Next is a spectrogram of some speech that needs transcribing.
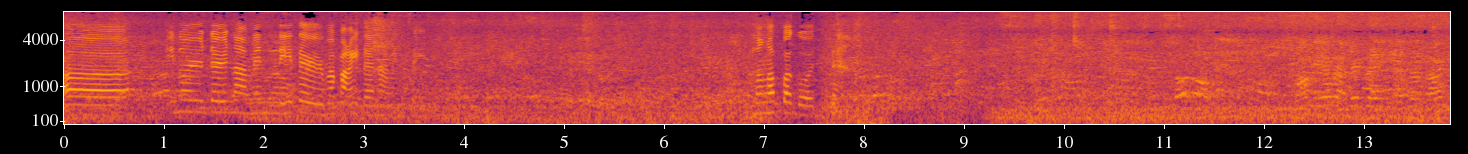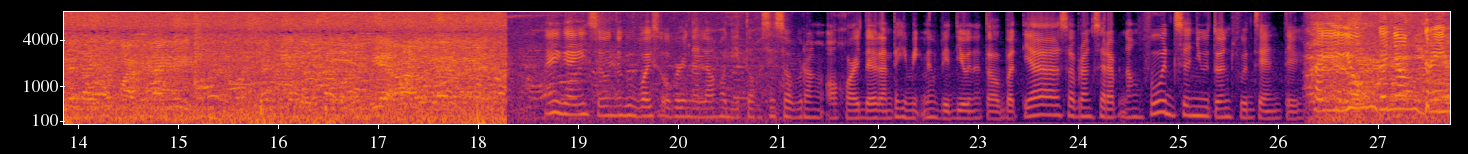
Ah, in order namin later, mapakita namin sa inyo. Mga pagod. Hi guys, so nag-voice over na lang ako dito kasi sobrang awkward dahil ang tahimik ng video na to. But yeah, sobrang sarap ng food sa Newton Food Center. Kaya yung ganyang drink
